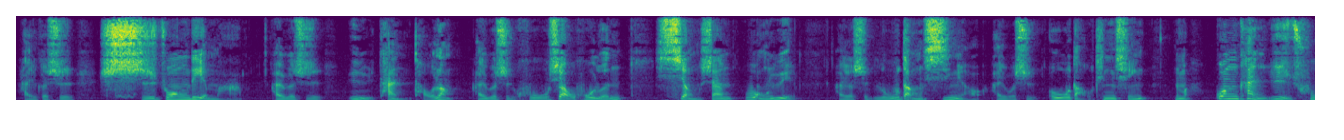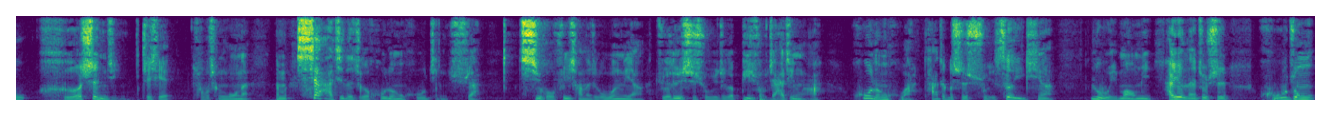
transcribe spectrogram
还有一个是石桩练马，还有一个是玉探陶浪，还有一个是虎啸呼伦，象山望月，还有是芦荡溪鸟，还有个是鸥岛听琴。那么观看日出和盛景这些。组成功的。那么夏季的这个呼伦湖景区啊，气候非常的这个温凉，绝对是属于这个避暑佳境了啊。呼伦湖啊，它这个是水色一天啊，鹿尾茂密，还有呢就是湖中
